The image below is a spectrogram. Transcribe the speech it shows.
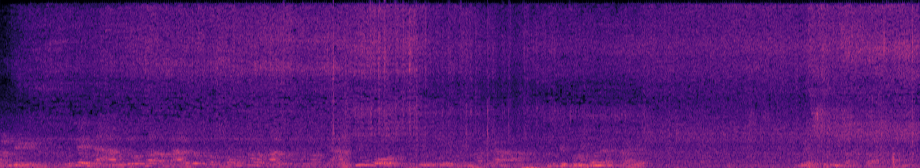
안 돼. 근데 안 좋은 사람 안 좋고 좋은 사람 안 좋고 안 주고 어떻게 이게 됩니까? 근데 그거는 안 사요. 왜 쓰는 거 같다.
